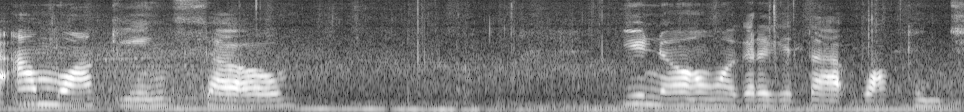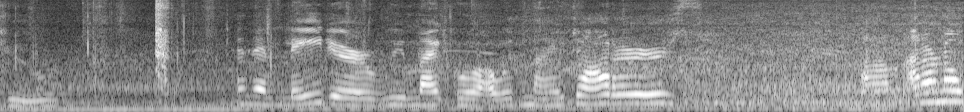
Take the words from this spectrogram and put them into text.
Yeah, I'm walking, so you know I gotta get that walking too. And then later we might go out with my daughters. Um, I don't know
